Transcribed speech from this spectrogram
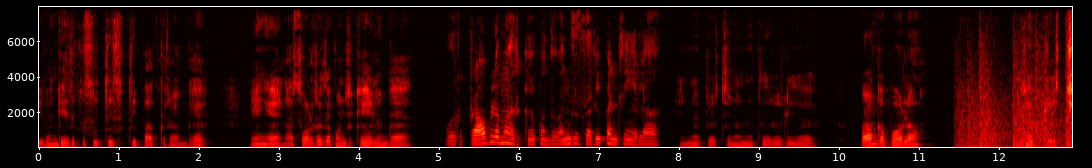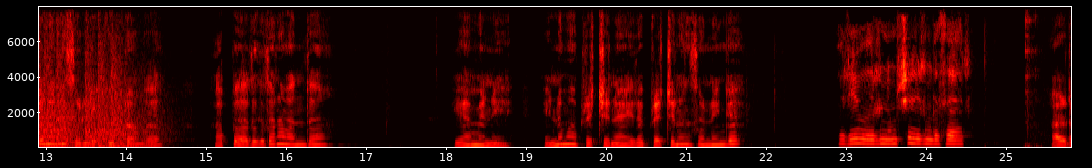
இவங்க எதுக்கு சுத்தி சுத்தி பார்க்குறாங்க ஏங்க நான் சொல்றத கொஞ்சம் கேளுங்க. ஒரு ப்ராப்ளமா இருக்கு. கொஞ்சம் வந்து சரி பண்றீங்களா? என்ன பிரச்சனைன்னு தெரியலையே. வாங்க போகலாம் ஏதோ பிரச்சனைன்னு சொல்லி கூப்பிட்டாங்க. அப்போ அதுக்கு தானே வந்தேன். ஏமனி என்னம்மா பிரச்சனை? ஏதோ பிரச்சனைன்னு சொன்னீங்க? ஒரே ஒரு நிமிஷம் இருங்க சார் அட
